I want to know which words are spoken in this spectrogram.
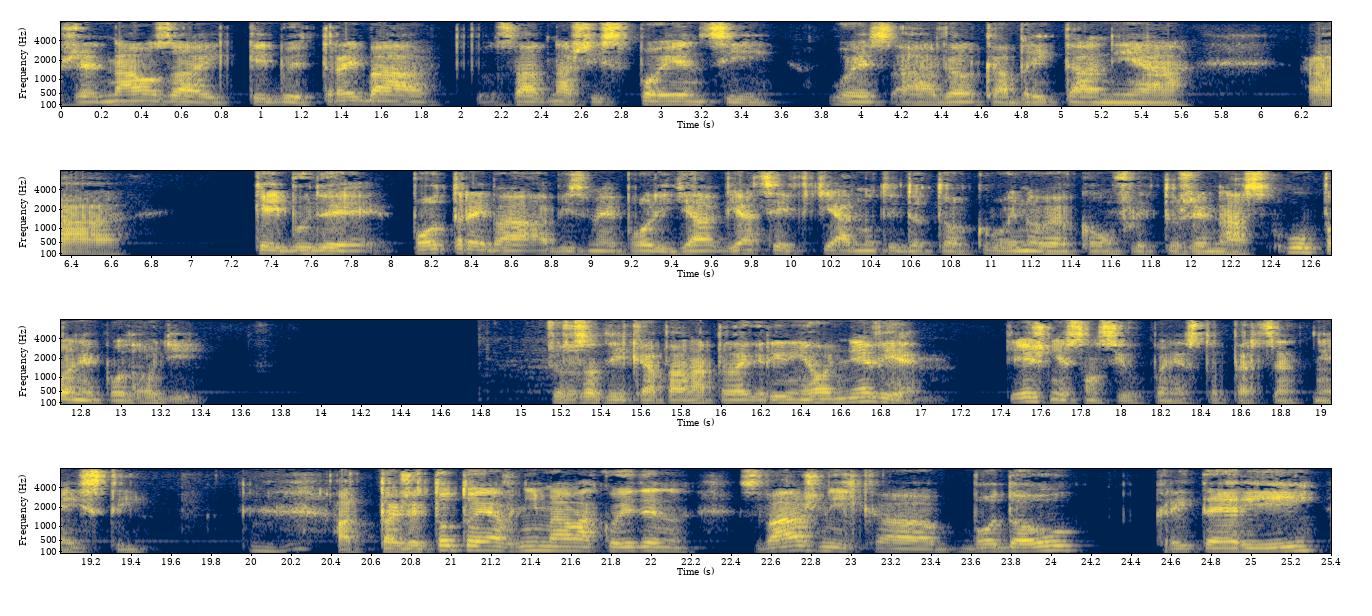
že naozaj, keď bude treba, za naši spojenci USA, Veľká Británia, keď bude potreba, aby sme boli viacej vtiahnutí do toho vojnového konfliktu, že nás úplne podhodí. Čo sa týka pána Pellegriniho, neviem. Tiež nie som si úplne 100% istý. Mm-hmm. A, takže toto ja vnímam ako jeden z vážnych uh, bodov, kritérií,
